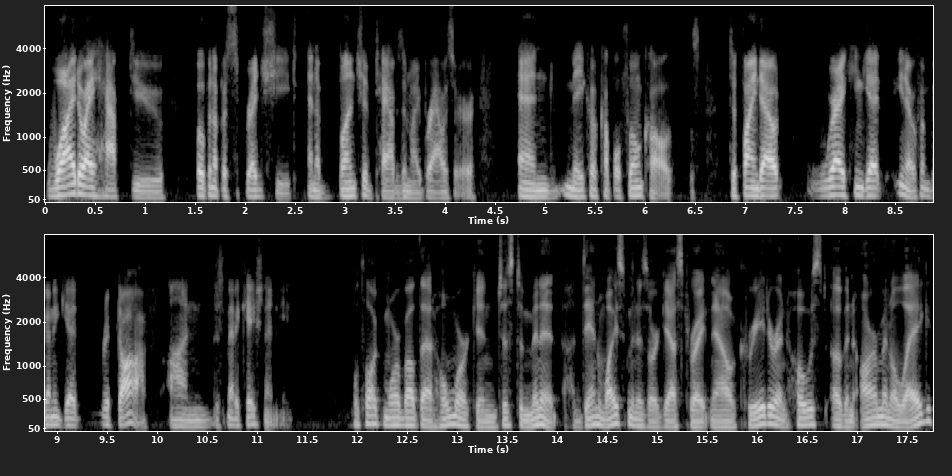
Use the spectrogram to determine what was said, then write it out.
Why do I have to open up a spreadsheet and a bunch of tabs in my browser and make a couple phone calls to find out where I can get, you know, if I'm going to get ripped off on this medication I need. We'll talk more about that homework in just a minute. Dan Weissmann is our guest right now, creator and host of An Arm and a Leg,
